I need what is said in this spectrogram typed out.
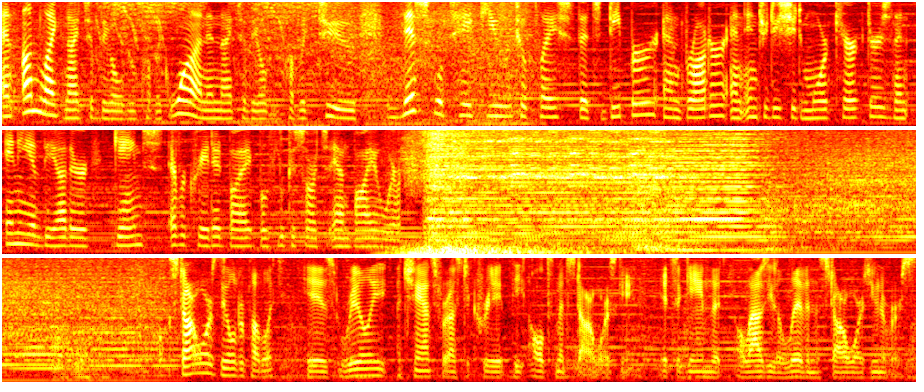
And unlike Knights of the Old Republic 1 and Knights of the Old Republic 2, this will take you to a place that's deeper and broader and introduce you to more characters than any of the other games ever created by both LucasArts and BioWare. Star Wars The Old Republic is really a chance for us to create the ultimate Star Wars game. It's a game that allows you to live in the Star Wars universe.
